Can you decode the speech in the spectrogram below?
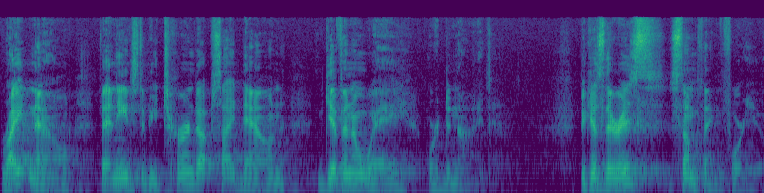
right now that needs to be turned upside down, given away, or denied? Because there is something for you.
